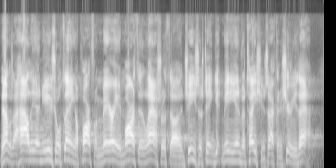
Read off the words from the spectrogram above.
And that was a highly unusual thing. Apart from Mary and Martha and Lazarus, uh, Jesus didn't get many invitations, I can assure you that.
